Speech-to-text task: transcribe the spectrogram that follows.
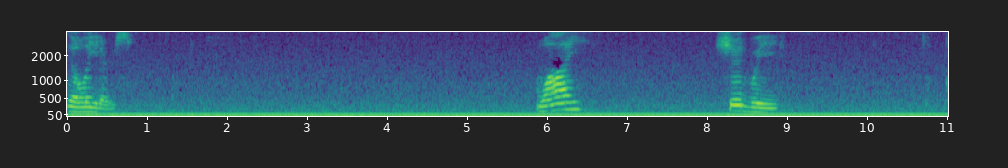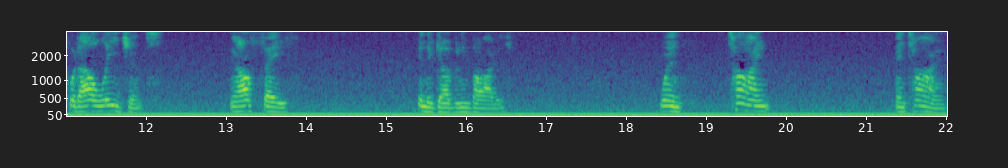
their leaders. Why should we put our allegiance and our faith in the governing body when time and time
